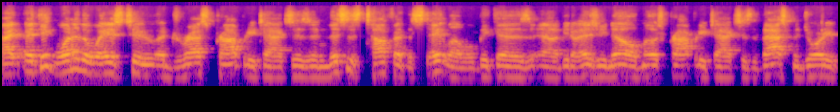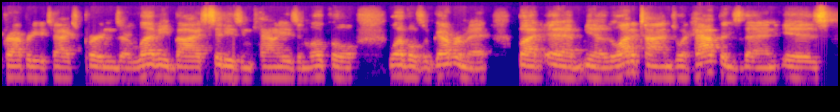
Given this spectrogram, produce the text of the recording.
I, I, think one of the ways to address property taxes, and this is tough at the state level because, uh, you know, as you know, most property taxes, the vast majority of property tax burdens are levied by cities and counties and local levels of government. But, um, you know, a lot of times what happens then is,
